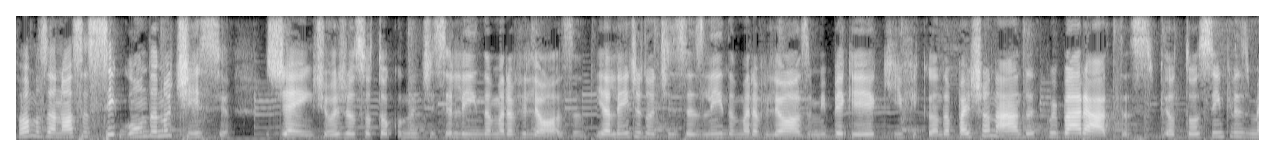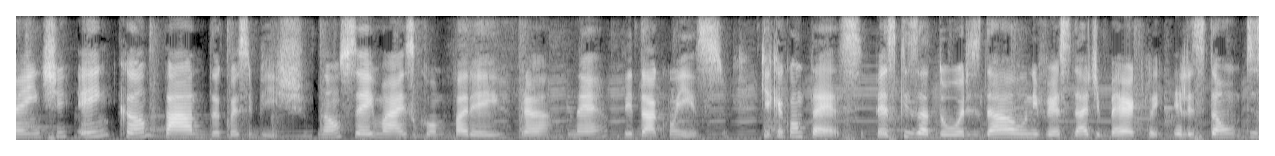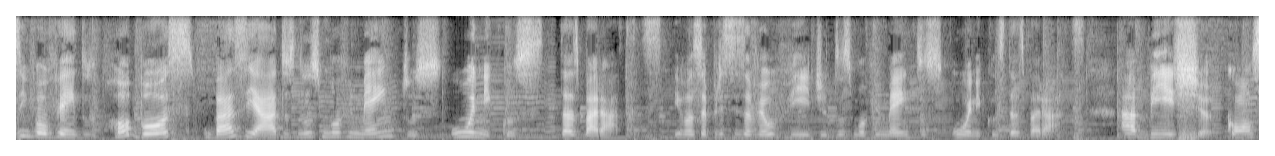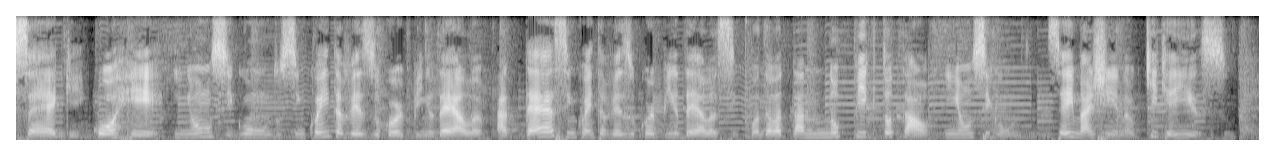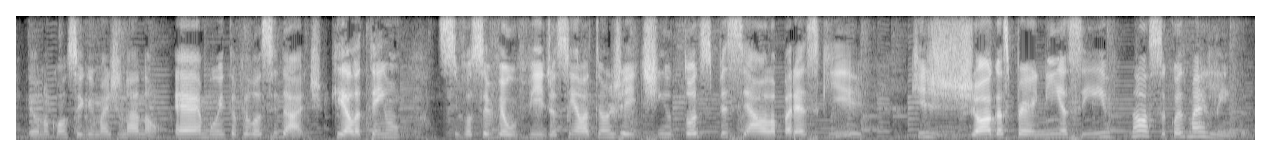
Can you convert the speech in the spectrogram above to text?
Vamos à nossa segunda notícia. Gente, hoje eu só tô com notícia linda, maravilhosa. E além de notícias lindas, maravilhosas, me peguei aqui ficando apaixonada por baratas. Eu tô simplesmente encantada com esse bicho. Não sei mais como parei pra, né, lidar com isso. O que, que acontece? Pesquisadores da Universidade de Berkeley eles estão desenvolvendo robôs baseados nos movimentos únicos das baratas. E você precisa ver o vídeo dos movimentos únicos das baratas. A bicha consegue correr em um segundo 50 vezes o corpinho dela, até 50 vezes o corpinho dela, assim, quando ela tá no pique total, em um segundo. Você imagina o que, que é isso? Eu não consigo imaginar, não. É muita velocidade. Que ela tem um. Se você ver o vídeo assim, ela tem um jeitinho todo especial. Ela parece que que joga as perninhas assim. Nossa, coisa mais linda.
